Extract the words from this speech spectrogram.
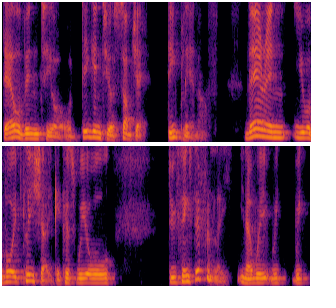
delve into your or dig into your subject deeply enough, therein you avoid cliche because we all do things differently. You know, we we we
